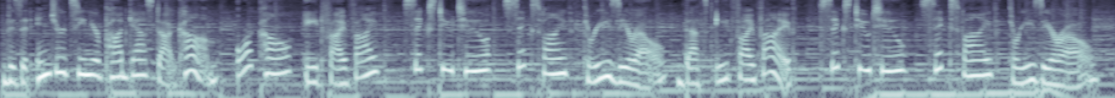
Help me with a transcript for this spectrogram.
visit injuredseniorpodcast.com or call 855 622 6530. That's 855 622 6530.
